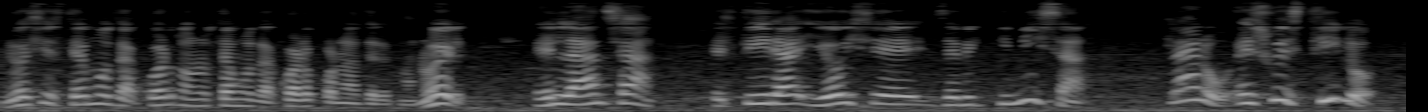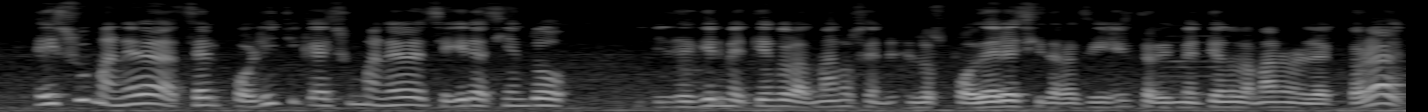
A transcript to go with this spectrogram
no es si estemos de acuerdo o no estemos de acuerdo con Andrés Manuel. Él lanza, él tira y hoy se, se victimiza. Claro, es su estilo, es su manera de hacer política, es su manera de seguir haciendo y seguir metiendo las manos en, los poderes y de seguir metiendo la mano en el electoral.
